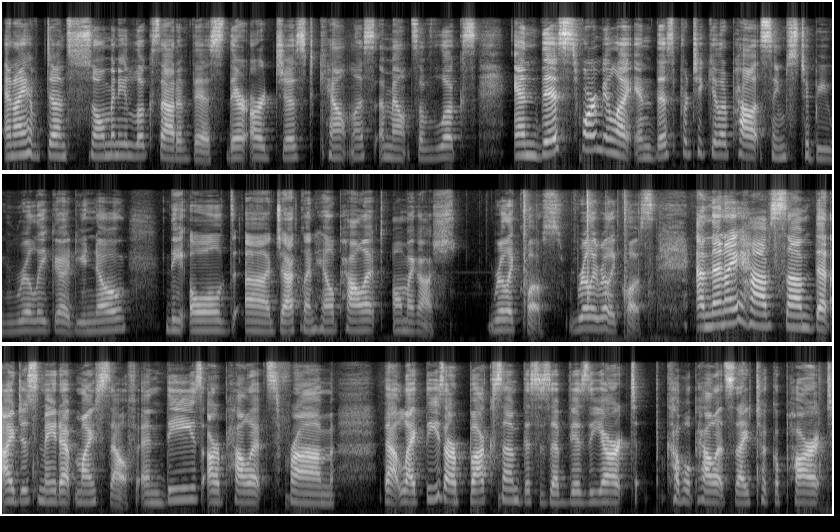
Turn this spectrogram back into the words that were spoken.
And I have done so many looks out of this. There are just countless amounts of looks. And this formula in this particular palette seems to be really good. You know, the old uh, Jaclyn Hill palette. Oh my gosh, really close really really close. And then i have some that i just made up myself. And these are palettes from that like these are buxom. This is a viseart couple palettes that i took apart.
